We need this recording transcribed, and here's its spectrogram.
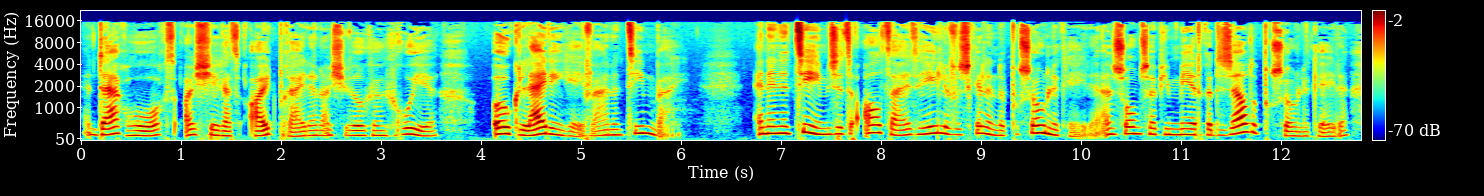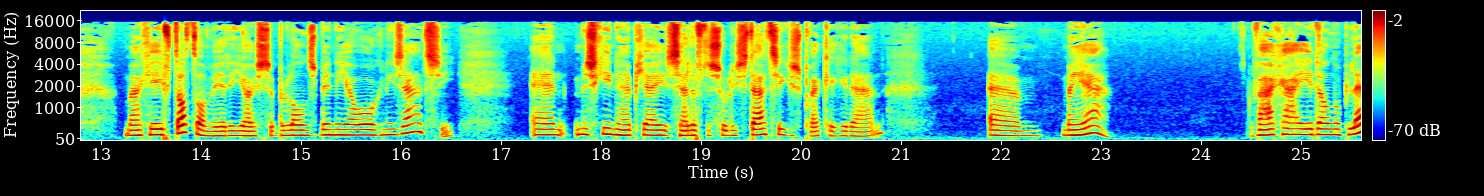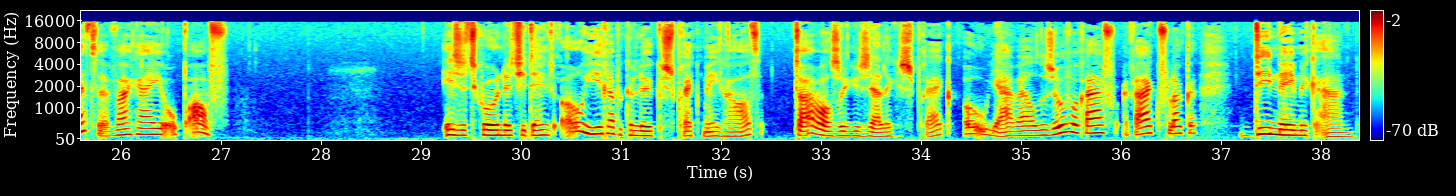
En daar hoort, als je gaat uitbreiden en als je wil gaan groeien, ook leiding geven aan een team bij. En in een team zitten altijd hele verschillende persoonlijkheden. En soms heb je meerdere dezelfde persoonlijkheden, maar geeft dat dan weer de juiste balans binnen jouw organisatie? En misschien heb jij zelf de sollicitatiegesprekken gedaan. Ehm, maar ja, waar ga je dan op letten? Waar ga je op af? Is het gewoon dat je denkt: Oh, hier heb ik een leuk gesprek mee gehad. Daar was een gezellig gesprek. Oh ja, we hadden zoveel raakvlakken. Die neem ik aan.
